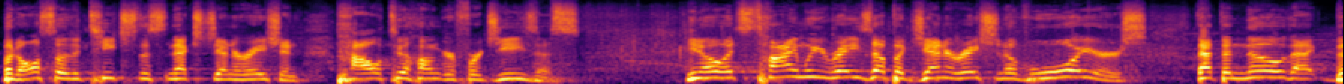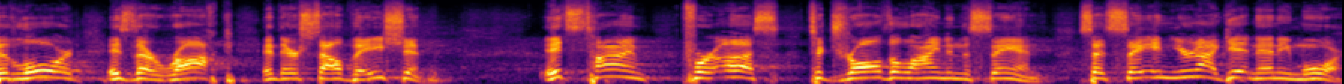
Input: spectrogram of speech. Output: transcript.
but also to teach this next generation how to hunger for Jesus. You know, it's time we raise up a generation of warriors that to know that the Lord is their rock and their salvation. It's time for us to draw the line in the sand. Said Satan, you're not getting any more.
